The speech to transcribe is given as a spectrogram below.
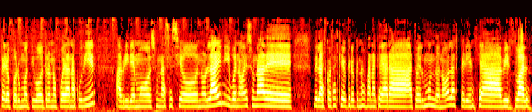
pero por un motivo u otro no puedan acudir. Abriremos una sesión online y bueno, es una de, de las cosas que yo creo que nos van a quedar a, a todo el mundo, ¿no? La experiencia virtual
